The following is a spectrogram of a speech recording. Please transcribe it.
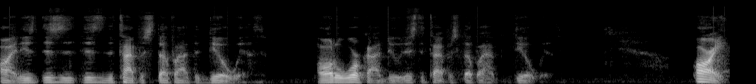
All right, this, this is this is the type of stuff I have to deal with. All the work I do, this is the type of stuff I have to deal with. All right.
